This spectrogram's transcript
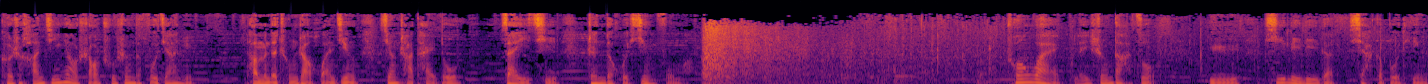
可是含金药勺出生的富家女，他们的成长环境相差太多，在一起真的会幸福吗？窗外雷声大作，雨淅沥沥的下个不停。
